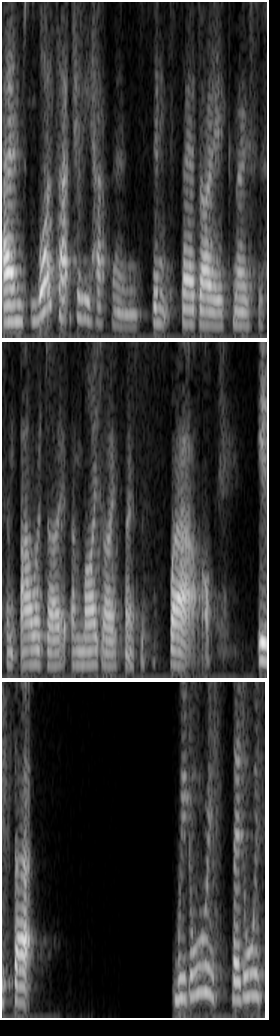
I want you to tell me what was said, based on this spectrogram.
And what's actually happened since their diagnosis and our di- and my diagnosis as well is that we'd always there'd always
